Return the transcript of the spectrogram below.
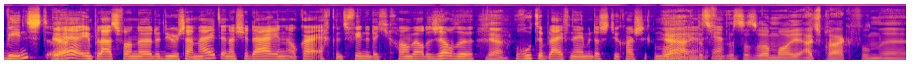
winst Ja. hè, in plaats van eh, de duurzaamheid. En als je daarin elkaar echt kunt vinden dat je gewoon wel dezelfde Ja, route blijft nemen, dat is natuurlijk hartstikke mooi. ja, eh, en dat, is- ja. dat is wel een mooie uitspraak van eh,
